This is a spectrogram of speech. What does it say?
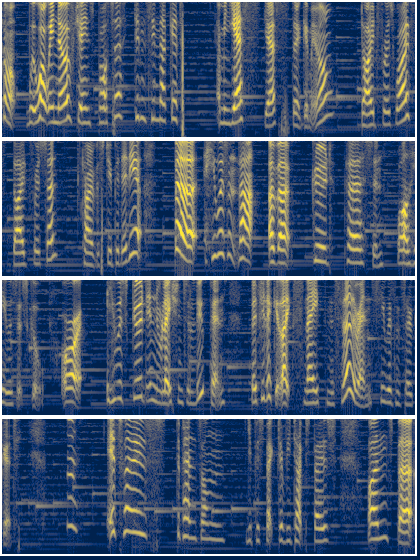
Come on, what we know of James Potter didn't seem that good. I mean, yes, yes, don't get me wrong. Died for his wife, died for his son. Kind of a stupid idiot. But he wasn't that of a good person while he was at school. Or he was good in relation to Lupin, but if you look at like Snape and the Slytherins, he wasn't so good. Hmm, it suppose depends on your perspective, you type suppose ones, but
